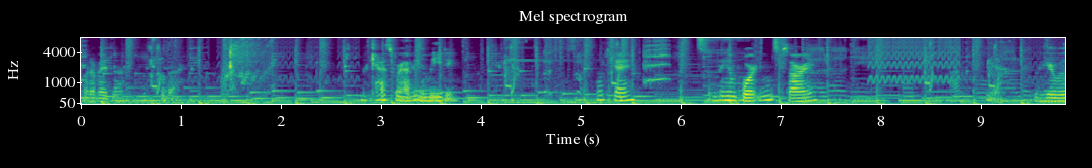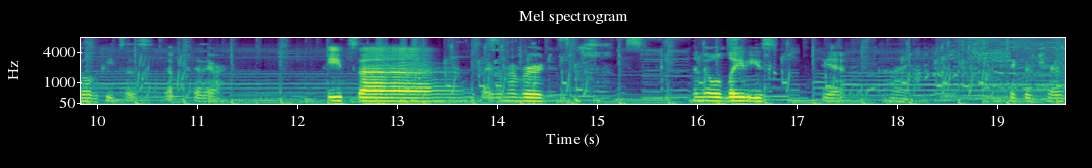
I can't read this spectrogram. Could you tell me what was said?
What have I done? Let's go back. Cats were having a meeting. Okay. Something important. Sorry. Yeah, we're here with all the pizzas. Yep, there they are. Pizza. I remembered. and the old ladies. Yeah. Hi. Take their chairs.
